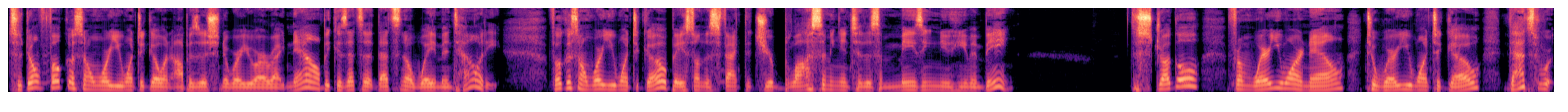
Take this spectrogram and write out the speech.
So don't focus on where you want to go in opposition to where you are right now because that's a that's an away mentality. Focus on where you want to go based on this fact that you're blossoming into this amazing new human being. The struggle from where you are now to where you want to go, that's where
